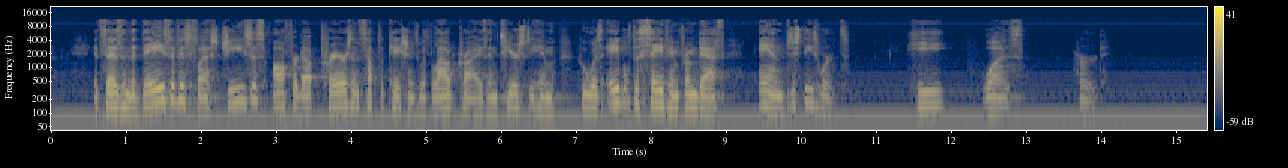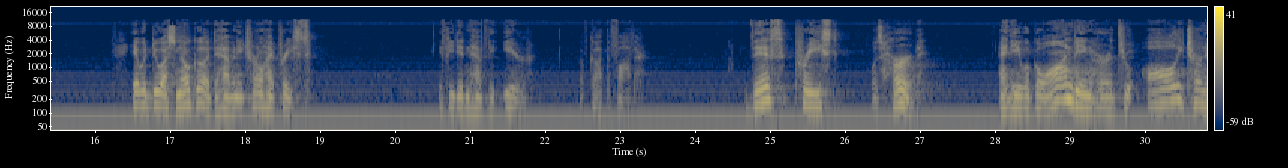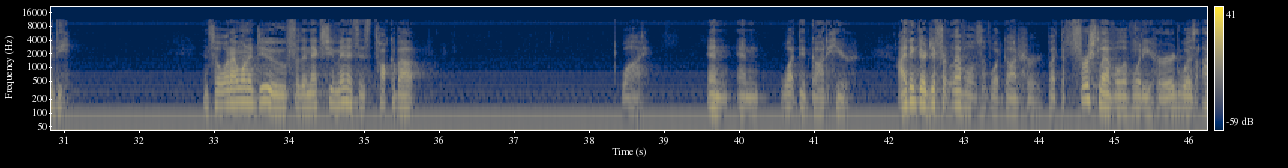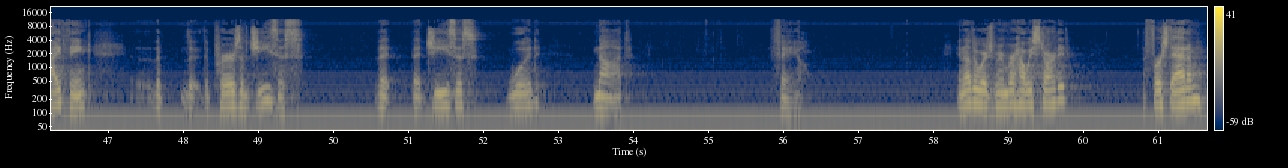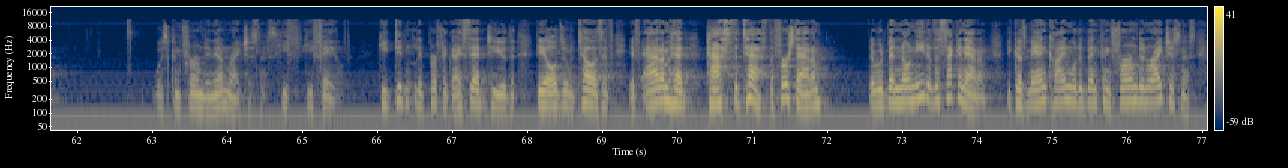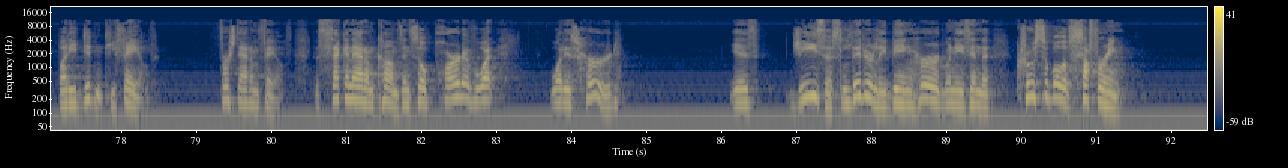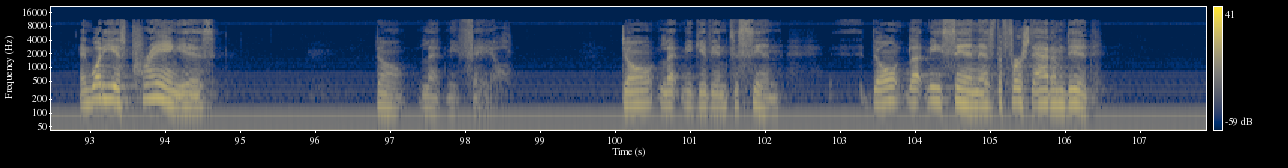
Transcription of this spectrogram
It says, In the days of his flesh, Jesus offered up prayers and supplications with loud cries and tears to him who was able to save him from death. And just these words, he was heard. It would do us no good to have an eternal high priest if he didn't have the ear of God the Father. This priest was heard, and he will go on being heard through all eternity. And so, what I want to do for the next few minutes is talk about why and, and what did God hear. I think there are different levels of what God heard. But the first level of what he heard was, I think, the, the, the prayers of Jesus that, that Jesus would not fail. In other words, remember how we started? The first Adam was confirmed in unrighteousness. He, he failed. He didn't live perfectly. I said to you, the theologian would tell us if, if Adam had passed the test, the first Adam, there would have been no need of the second Adam because mankind would have been confirmed in righteousness. But he didn't. He failed. First Adam fails. The second Adam comes. And so part of what, what is heard is Jesus literally being heard when he's in the crucible of suffering. And what he is praying is, don't let me fail. Don't let me give in to sin. Don't let me sin as the first Adam did.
